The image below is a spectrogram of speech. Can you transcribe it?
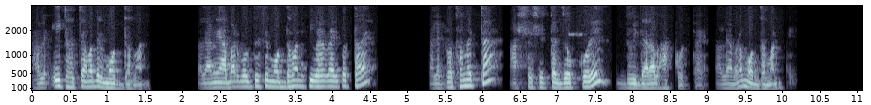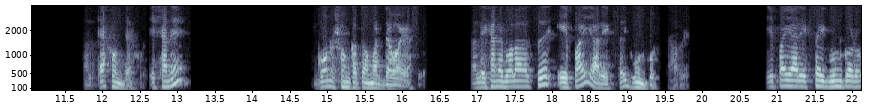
তাহলে এইটা হচ্ছে আমাদের মধ্যমান। তাহলে আমি আবার বলতেছি মধ্যমান কীভাবে বের করতে হয়? তাহলে প্রথমেরটা আর শেষেরটা যোগ করে দুই দ্বারা ভাগ করতে হয়। তাহলে আমরা মধ্যমান পাই। তাহলে এখন দেখো, এখানে গণসংখ্যা তো আমার দেওয়াই আছে। তাহলে এখানে বলা আছে F I R X I গুণ করতে হবে। F I R X I গুণ করো।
